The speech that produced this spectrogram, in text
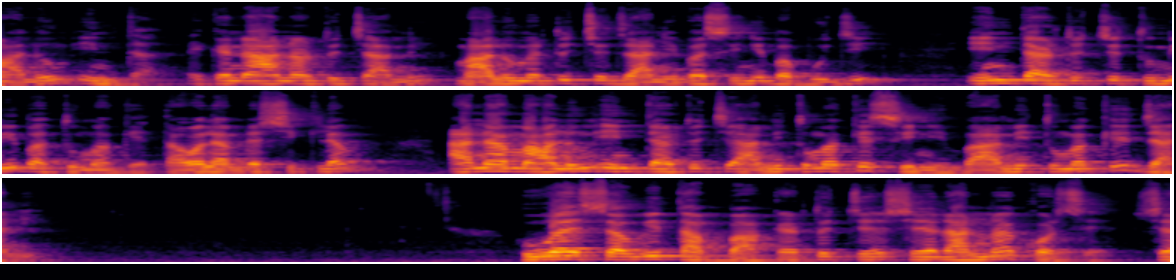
মালুম ইনতা। এখানে আনা অর্থ হচ্ছে আমি মালুম অর্থ হচ্ছে জানি বা চিনি বা বুঝি। ইনতা অর্থ হচ্ছে তুমি বা তোমাকে, তাহলে আমরা শিখলাম, আনা মালুম অর্থ হচ্ছে আমি তোমাকে চিনি বা আমি তোমাকে জানি। হুয়া সাউি তাব্বাক অর্থ হচ্ছে সে রান্না করছে, সে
